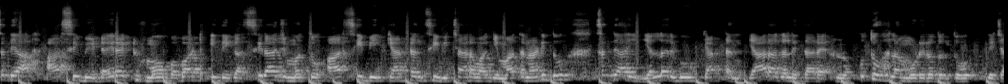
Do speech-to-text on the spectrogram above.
ಸದ್ಯ ಆರ್ ಸಿ ಬಿ ಡೈರೆಕ್ಟ್ ಮೋ ಬಬಾಟ್, ಇದೀಗ ಸಿರಾಜ್ ಮತ್ತು ಆರ್ ಸಿ ಬಿ ಕ್ಯಾಪ್ಟನ್ಸಿ ವಿಚಾರವಾಗಿ ಮಾತನಾಡಿದ್ದು, ಸದ್ಯ ಎಲ್ಲರಿಗೂ ಕ್ಯಾಪ್ಟನ್ ಯಾರಾಗಲಿದ್ದಾರೆ ಅನ್ನೋ ಕುತೂಹಲ ಮೂಡಿರೋದಂತೂ ನಿಜ.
